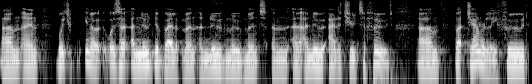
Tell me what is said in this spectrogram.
um, and which you know was a, a, new development, a new movement, and a, a new attitude to food. Um, but generally, food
